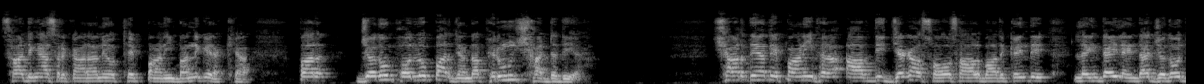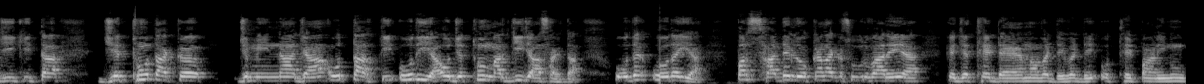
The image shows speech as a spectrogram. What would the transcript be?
ਸਾਡੀਆਂ ਸਰਕਾਰਾਂ ਨੇ ਉੱਥੇ ਪਾਣੀ ਬੰਨ ਕੇ ਰੱਖਿਆ। ਪਰ ਜਦੋਂ ਫੋਲੋ ਭਰ ਜਾਂਦਾ, ਫਿਰ ਉਹਨੂੰ ਛੱਡਦੇ ਆ। ਛੱਡਦੇ ਆ ਤੇ ਪਾਣੀ ਫਿਰ ਆਪਦੀ ਜਗ੍ਹਾ 100 ਸਾਲ ਬਾਅਦ ਕਹਿੰਦੇ ਲੈਂਦਾ ਹੀ ਲੈਂਦਾ, ਜਦੋਂ ਜੀ ਕੀਤਾ, ਜਿੱਥੋਂ ਤੱਕ ਜ਼ਮੀਨਾਂ ਜਾਂ ਉਹ ਧਰਤੀ ਉਹਦੀ ਆ, ਉਹ ਜਿੱਥੋਂ ਮਰਜ਼ੀ ਜਾ ਸਕਦਾ। ਉਹਦਾ ਉਹਦਾ ਹੀ ਆ। ਪਰ ਸਾਡੇ ਲੋਕਾਂ ਦਾ ਕਸੂਰਵਾਰ ਇਹ ਆ ਕਿ ਜਿੱਥੇ ਡੈਮ ਆ, ਵੱਡੇ ਵੱਡੇ, ਉੱਥੇ ਪਾਣੀ ਨੂੰ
